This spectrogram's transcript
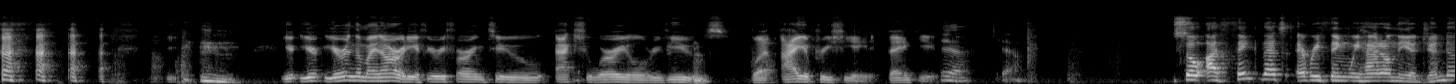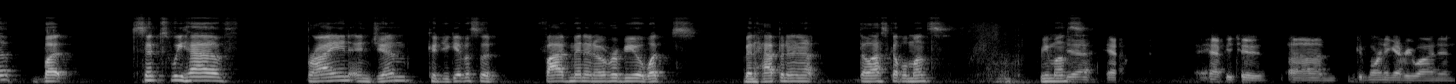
You're, you're, you're in the minority if you're referring to actuarial reviews, but I appreciate it. Thank you. Yeah, yeah. So I think that's everything we had on the agenda, but since we have Brian and Jim, could you give us a five minute overview of what's been happening the last couple months? Three months? Yeah, yeah. Happy to. Um, good morning, everyone, and,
